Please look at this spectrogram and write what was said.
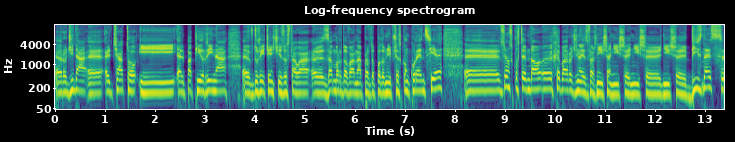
rodzina El Chato i El Papirina w dużej części została zamordowana prawdopodobnie przez konkurencję. W związku z tym, no, chyba rodzina jest ważniejsza niż, niż, niż biznes. E,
